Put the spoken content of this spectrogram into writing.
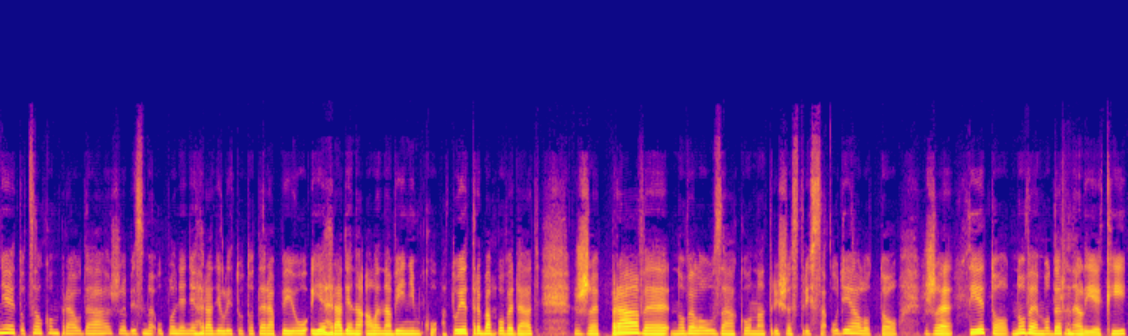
nie je to celkom pravda, že by sme úplne nehradili túto terapiu. Je hradená ale na výnimku. A tu je treba mhm. povedať, že práve novelou zákona 363 sa udialo to, že tieto nové moderné mhm. lieky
